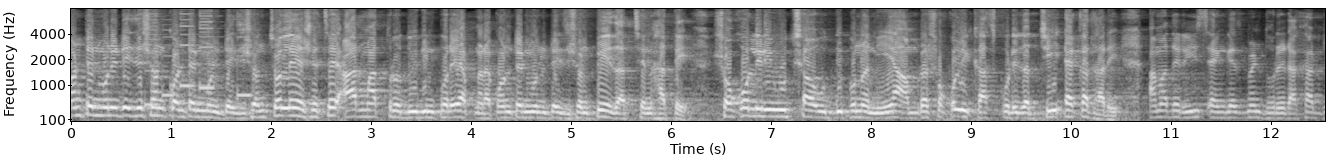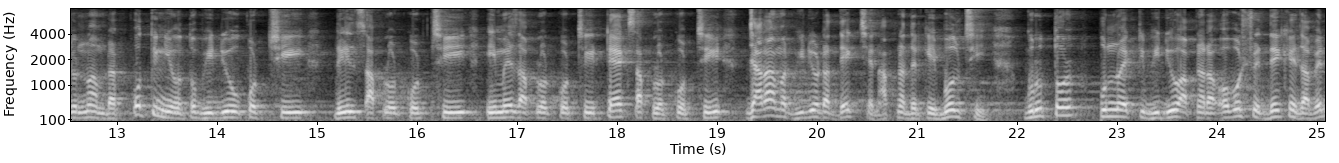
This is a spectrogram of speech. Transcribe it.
কন্টেন্ট মনিটাইজেশন কন্টেন্ট মনিটাইজেশন চলে এসেছে আর মাত্র দুই দিন পরে আপনারা কন্টেন্ট মনিটাইজেশন পেয়ে যাচ্ছেন হাতে। সকলেরই উৎসাহ উদ্দীপনা নিয়ে আমরা সকলেই কাজ করে যাচ্ছি একাধারে। আমাদের রিচ এঙ্গেজমেন্ট ধরে রাখার জন্য আমরা প্রতিনিয়ত ভিডিও করছি রিলস আপলোড করছি ইমেজ আপলোড করছি ট্যাক্স আপলোড করছি। যারা আমার ভিডিওটা দেখছেন, আপনাদেরকেই বলছি গুরুত্বপূর্ণ একটি ভিডিও আপনারা অবশ্যই দেখে যাবেন।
